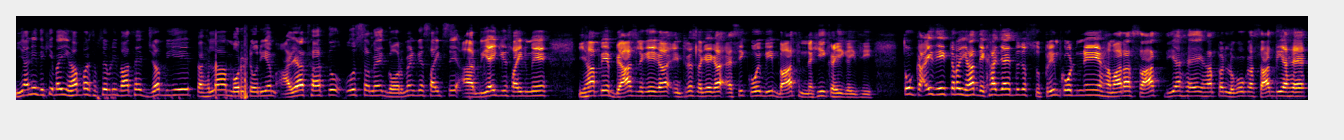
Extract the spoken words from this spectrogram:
यानी देखिए भाई, यहाँ पर सबसे बड़ी बात है, जब ये पहला मोरिटोरियम आया था तो उस समय गवर्नमेंट के साइड से आरबीआई के साइड में यहाँ पे ब्याज लगेगा इंटरेस्ट लगेगा, ऐसी कोई भी बात नहीं कही गई थी। तो गाइज़ एक तरह यहाँ देखा जाए तो जो सुप्रीम कोर्ट ने हमारा साथ दिया है, यहाँ पर लोगों का साथ दिया है,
